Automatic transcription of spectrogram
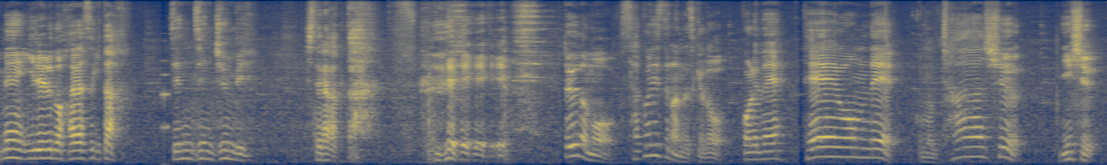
麺入れるの早すぎた。全然準備してなかった。というのも昨日なんですけどこれね低温でこのチャーシュー2種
